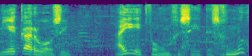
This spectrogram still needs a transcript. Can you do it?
Nee, Karosie. Hy het vir hom gesê dis genoeg,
